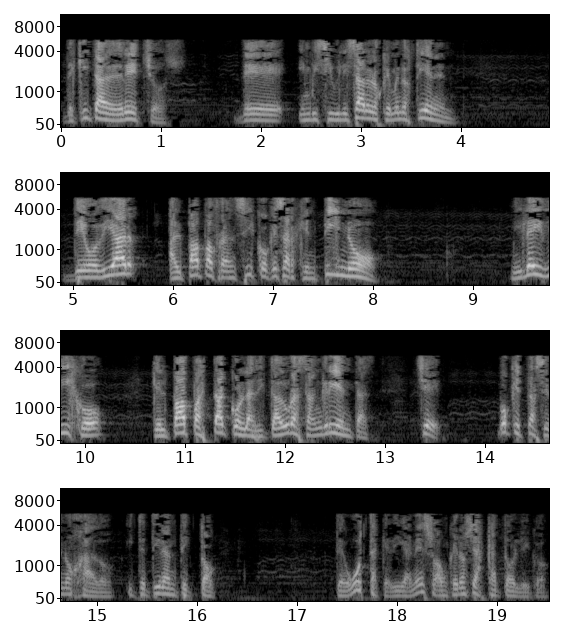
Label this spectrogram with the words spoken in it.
de quita de derechos, de invisibilizar a los que menos tienen, de odiar al Papa Francisco que es argentino. Mi ley dijo que el Papa está con las dictaduras sangrientas. Che, vos que estás enojado y te tiran TikTok, ¿te gusta que digan eso, aunque no seas católico?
